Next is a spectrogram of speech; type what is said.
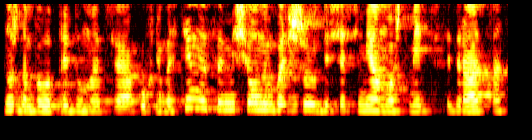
Нужно было придумать э, кухню-гостиную совмещенную большую, где вся семья может вместе собираться.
